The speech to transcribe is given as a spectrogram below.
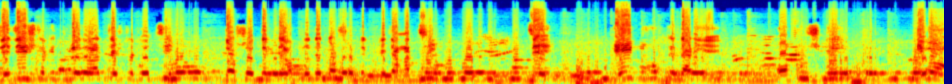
যে জিনিসটাকে তুলে ধরার চেষ্টা করছি, দর্শকদেরকে, আপনাদের দর্শকদেরকে জানাচ্ছি যে এই মুহূর্তে দাঁড়িয়ে অপুষ্টি এবং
